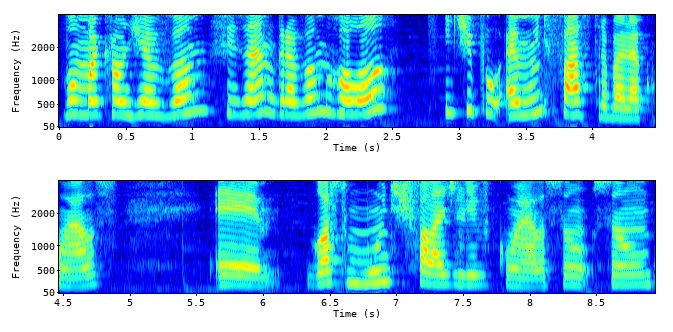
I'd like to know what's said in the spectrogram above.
vamos marcar um dia, vamos, fizemos, gravamos, rolou. E tipo, é muito fácil trabalhar com elas. É, gosto muito de falar de livro com elas. São, são,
